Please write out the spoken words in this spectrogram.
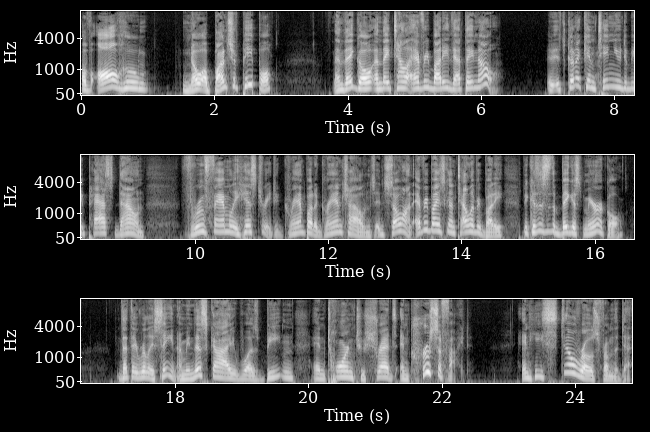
of all who know a bunch of people, and they go and they tell everybody that they know. It's going to continue to be passed down through family history to grandpa to grandchild and so on. Everybody's going to tell everybody because this is the biggest miracle that they really seen. I mean, this guy was beaten and torn to shreds and crucified, and he still rose from the dead.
